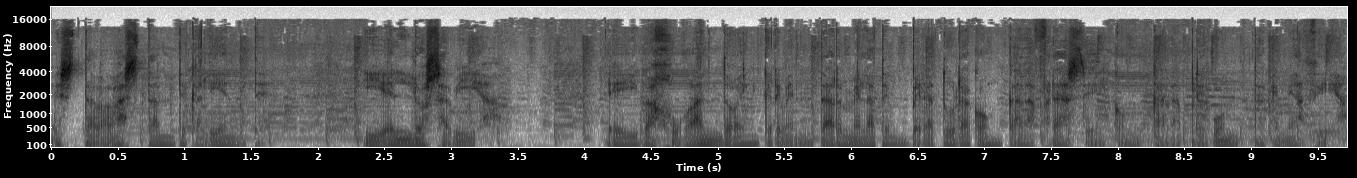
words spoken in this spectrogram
Estaba bastante caliente y él lo sabía e iba jugando a incrementarme la temperatura con cada frase y con cada pregunta que me hacía.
